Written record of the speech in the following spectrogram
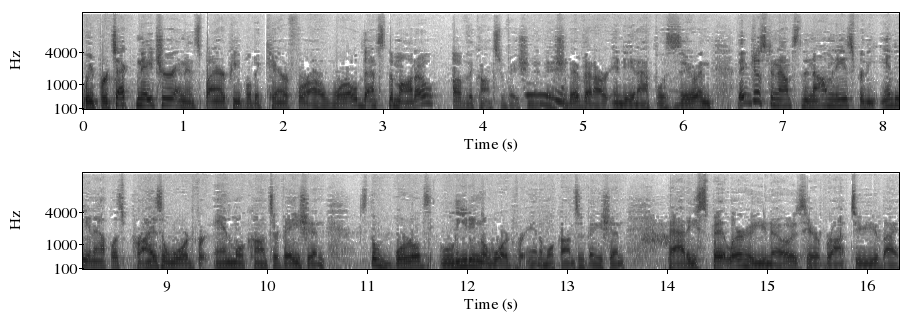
We protect nature and inspire people to care for our world. That's the motto of the Conservation Initiative at our Indianapolis Zoo. And they've just announced the nominees for the Indianapolis Prize Award for Animal Conservation. It's the world's leading award for animal conservation. Patty Spittler, who you know is here, brought to you by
